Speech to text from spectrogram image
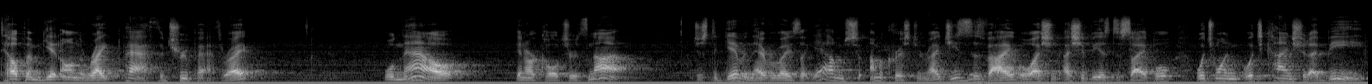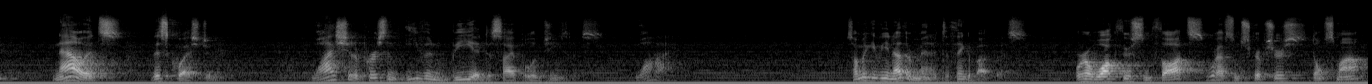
to help them get on the right path, the true path, right? Well, now in our culture, it's not just a given that everybody's like, yeah, I'm, I'm a Christian, right? Jesus is valuable. I should, I should be his disciple. Which one, which kind should I be? Now it's this question Why should a person even be a disciple of Jesus? Why? So I'm going to give you another minute to think about this. We're going to walk through some thoughts. We'll have some scriptures. Don't smile.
